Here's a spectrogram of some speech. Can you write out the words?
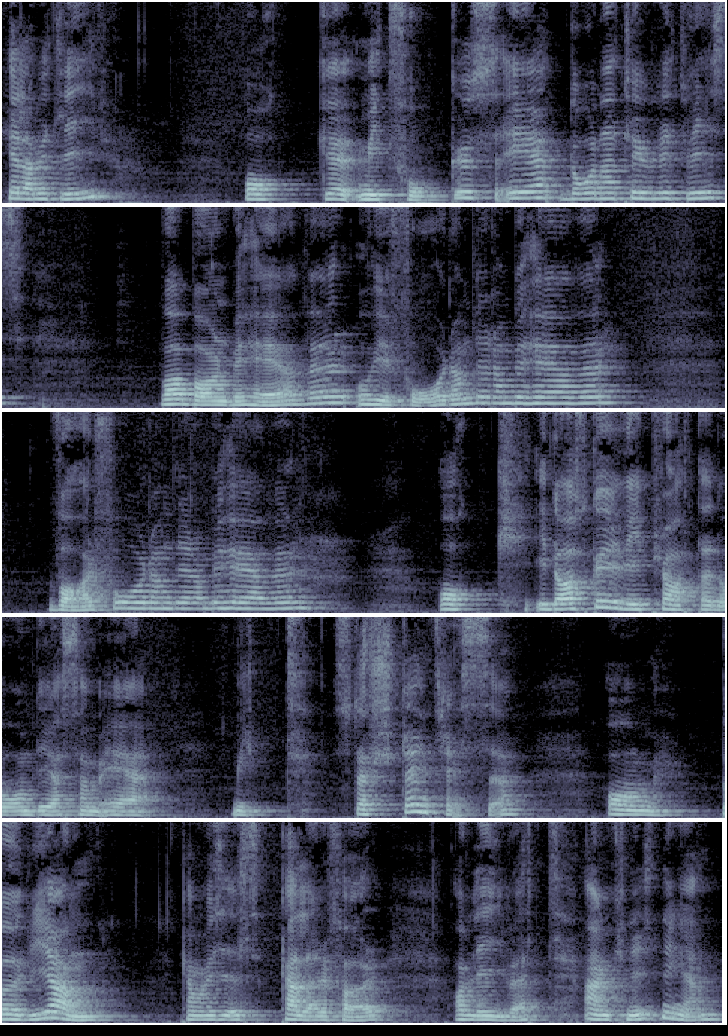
hela mitt liv. Och eh, mitt fokus är då naturligtvis vad barn behöver och hur får de det de behöver. Var får de det de behöver? Och idag ska ju vi prata då om det som är mitt största intresse. Om början, kan man kalla det för, av livet, anknytningen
